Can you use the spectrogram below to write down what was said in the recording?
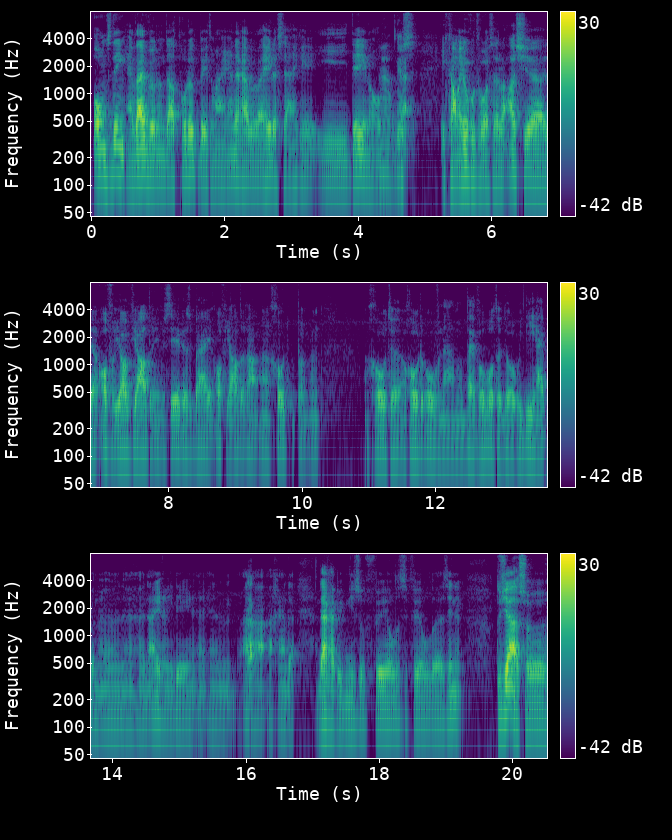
ons ding. En wij willen dat product beter maken. En daar hebben wij hele sterke ideeën over. Ja. Dus ik kan me heel goed voorstellen, als je, er, of, je- of je had er investeerders bij, of je had er een, groot, een, een, grote, een grote overname, bijvoorbeeld Adobe, die hebben hun, hun eigen ideeën en, en Ja. agenda. En daar heb ik niet zoveel, zoveel eh, zin in. Dus ja, zo,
